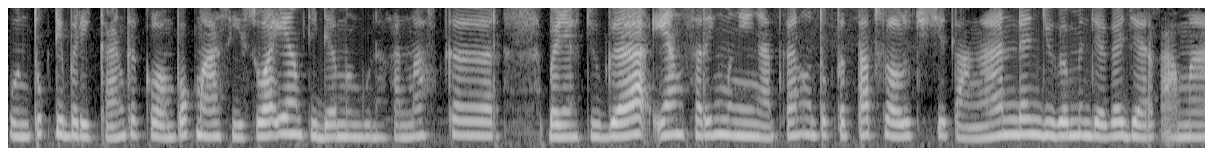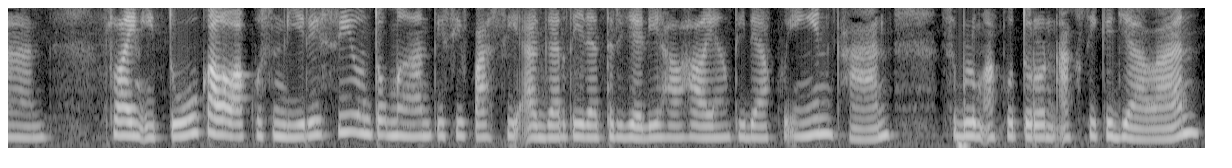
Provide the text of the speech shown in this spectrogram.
untuk diberikan ke kelompok mahasiswa yang tidak menggunakan masker. Banyak juga yang sering mengingatkan untuk tetap selalu cuci tangan dan juga menjaga jarak aman. Selain itu, kalau aku sendiri sih untuk mengantisipasi agar tidak terjadi hal-hal yang tidak aku inginkan, sebelum aku turun aksi ke jalan,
